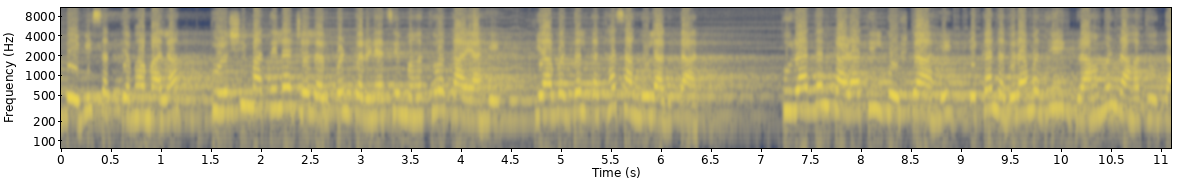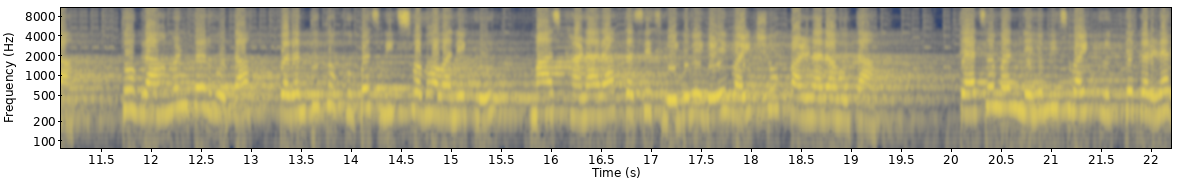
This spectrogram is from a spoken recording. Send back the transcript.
देवी सत्यभामाला तुळशी मातेला जल अर्पण करण्याचे महत्त्व काय आहे याबद्दल कथा सांगू लागतात. पुरातन काळातील गोष्ट आहे एका नगरामध्ये एक ब्राह्मण राहत होता. तो ब्राह्मण तर होता परंतु तो खूपच नीच स्वभावाने क्रूर मांस खाणारा तसेच वेगवेगळे वाईट शोक पाळणारा होता. त्याचं मन नेहमीच वाईट कृत्य करण्यात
